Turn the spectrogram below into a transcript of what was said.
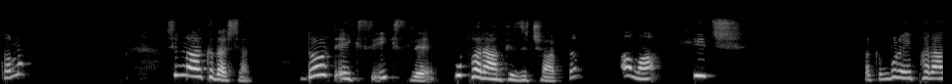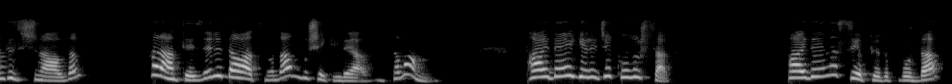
Tamam. Şimdi arkadaşlar 4 eksi x ile bu parantezi çarptım. Ama hiç bakın burayı parantez için aldım. Parantezleri dağıtmadan bu şekilde yazdım. Tamam mı? Paydaya gelecek olursak paydayı nasıl yapıyorduk burada?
